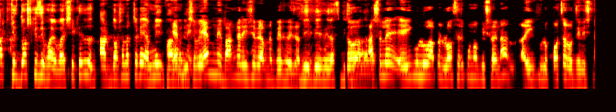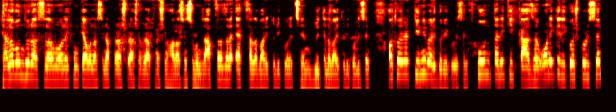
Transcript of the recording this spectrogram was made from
আট কেজি দশ কেজি হয় ভাই সেক্ষেত্রে আট দশ হাজার টাকা এমনি ভাঙার হিসেবে এমনি ভাঙ্গার হিসেবে আপনার বের হয়ে যাচ্ছে। বের হয়ে যাচ্ছে তো আসলে এইগুলো আপনার লসের কোনো বিষয় না এইগুলো পচারও জিনিস না। হ্যালো বন্ধুরা আসসালামু আলাইকুম কেমন আছেন আপনারা? সবাই আশা করি আপনারা সবাই ভালো আছেন। বন্ধুরা আপনারা যারা একতলা বাড়ি তৈরি করেছেন দুইতলা বাড়ি তৈরি করেছেন অথবা একটা টিনি বাড়ি তৈরি করেছেন কোন তারিখে কাজ হয় অনেকে রিকোয়েস্ট করেছেন।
